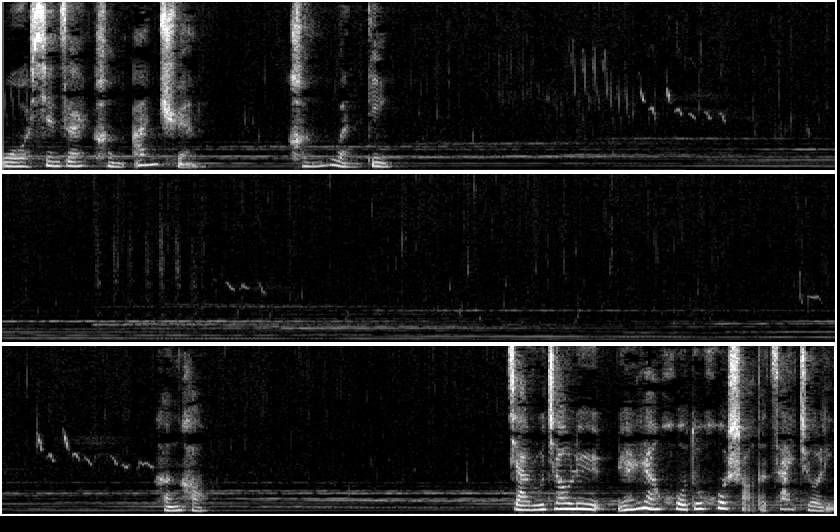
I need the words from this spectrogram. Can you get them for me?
我现在很安全，很稳定。”很好。假如焦虑仍然或多或少的在这里，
